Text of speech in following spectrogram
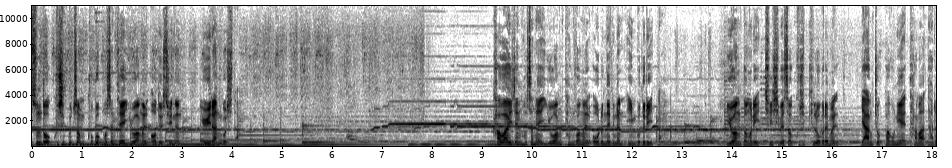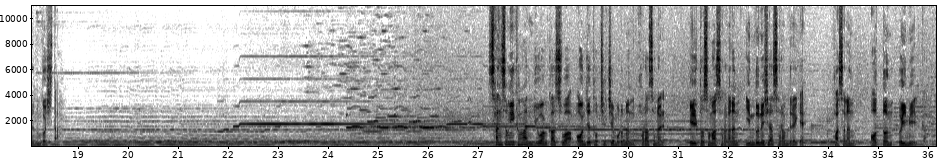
순도 99.99%의 유황을 얻을 수 있는 유일한 곳이다. 카와이젠 화산의 유황 탄광을 오르내리는 인부들이 있다. 유황 덩어리 70에서 90kg을 양쪽 바구니에 담아 나르는 것이다. 산성이 강한 유황가스와 언제 덮칠지 모르는 활화산을 일터 삼아 살아가는 인도네시아 사람들에게 화산은 어떤 의미일까?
